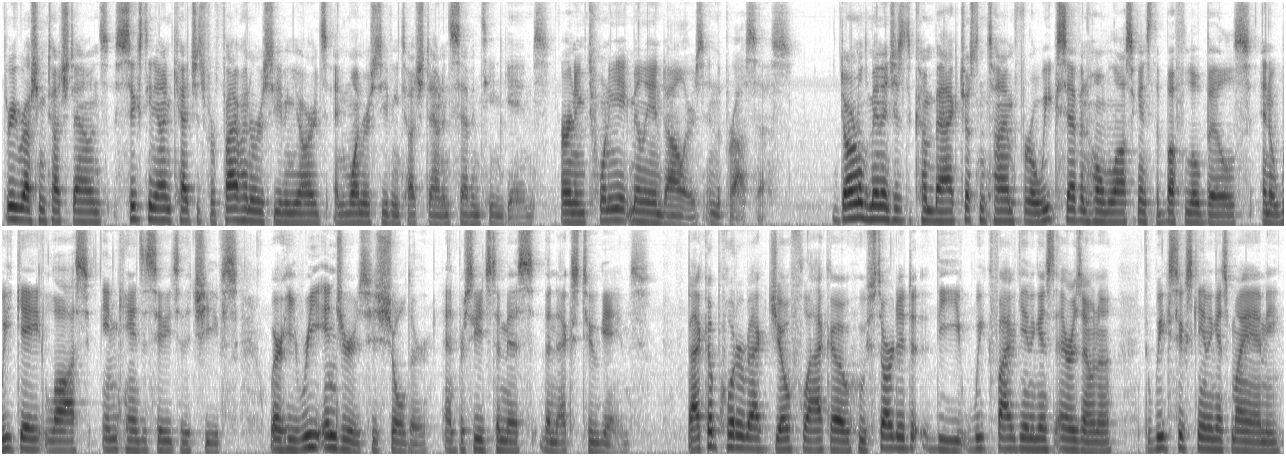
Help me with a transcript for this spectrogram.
3 rushing touchdowns, 69 catches for 500 receiving yards, and 1 receiving touchdown in 17 games, earning $28 million in the process. Darnold manages to come back just in time for a Week 7 home loss against the Buffalo Bills and a Week 8 loss in Kansas City to the Chiefs, where he re injures his shoulder and proceeds to miss the next two games. Backup quarterback Joe Flacco, who started the Week 5 game against Arizona, the Week 6 game against Miami,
